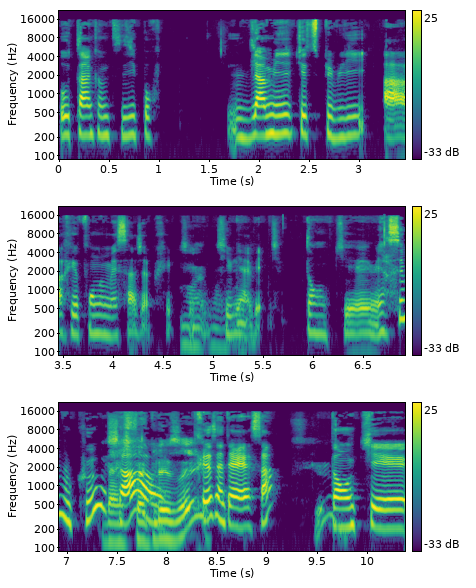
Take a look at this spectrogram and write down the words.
autant, comme tu dis, pour la minute que tu publies à répondre au message après qui vient avec. Donc, euh, merci beaucoup, ben, Charles. plaisir. Très intéressant. Donc, euh,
